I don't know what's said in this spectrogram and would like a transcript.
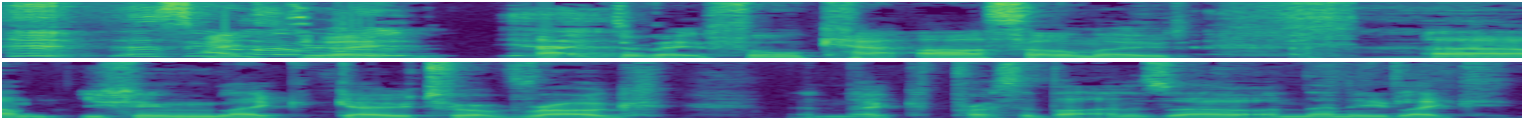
That's what I activate, want. Yeah. activate full cat arsehole mode. Um, you can like go to a rug and like press a button as well, and then he like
